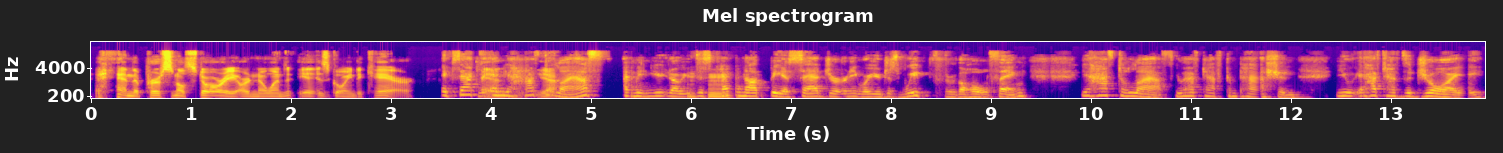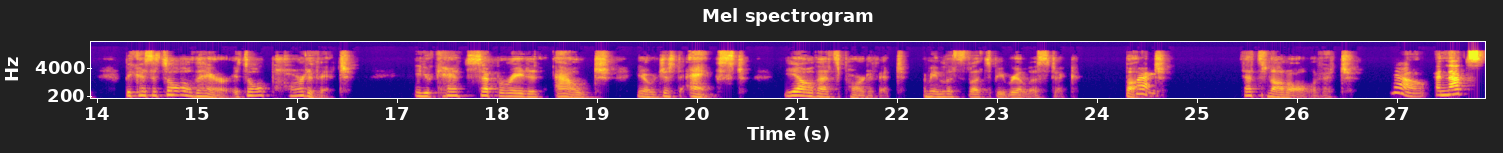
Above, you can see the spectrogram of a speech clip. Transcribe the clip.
and the personal story or no one is going to care exactly and, and you have yeah. to laugh i mean you know this mm-hmm. cannot be a sad journey where you just weep through the whole thing you have to laugh you have to have compassion you have to have the joy because it's all there it's all part of it you can't separate it out you know just angst yeah that's part of it i mean let's let's be realistic but right. that's not all of it no. And that's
